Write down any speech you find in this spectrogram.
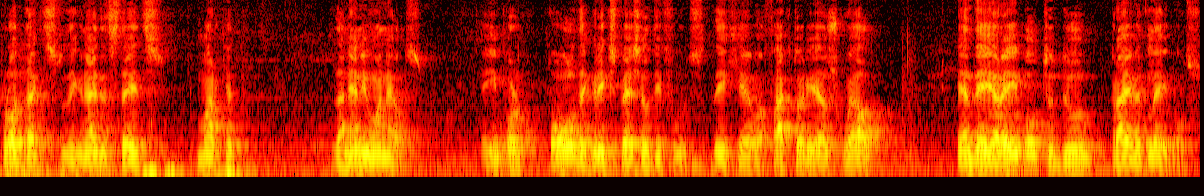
products to the United States market than anyone else. They import all the Greek specialty foods. They have a factory as well, and they are able to do private labels.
